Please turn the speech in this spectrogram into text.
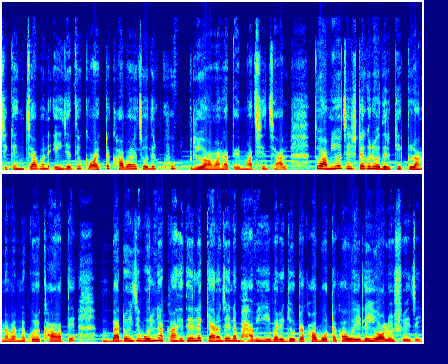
চিকেন চাপ মানে এই জাতীয় কয়েকটা খাবার আছে ওদের খুব প্রিয় আমার হাতে, মাছের ঝাল। তো আমিও চেষ্টা করি ওদেরকে একটু রান্নাবান্না করে খাওয়াতে। বাট ওই যে বলি না, কাঁথিতে এলে কেন যাই না ভাবি, এবারে গিয়ে ওটা খাওয়াবো ওটা খাওয়াবো, এলেই অলস হয়ে যাই।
